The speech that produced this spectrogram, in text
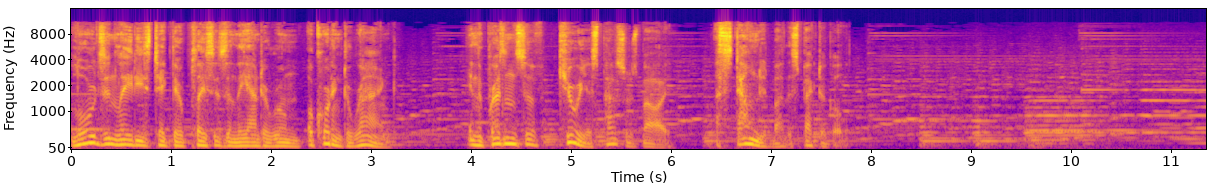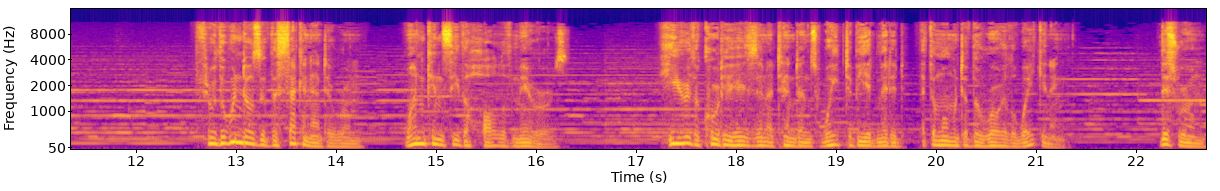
Lords and ladies take their places in the anteroom according to rank, in the presence of curious passers-by, astounded by the spectacle. Through the windows of the second anteroom, one can see the Hall of Mirrors. Here the courtiers in attendance wait to be admitted at the moment of the royal awakening. This room,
